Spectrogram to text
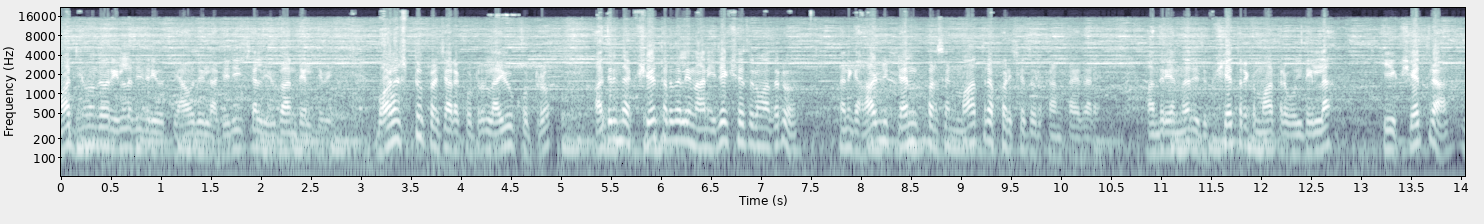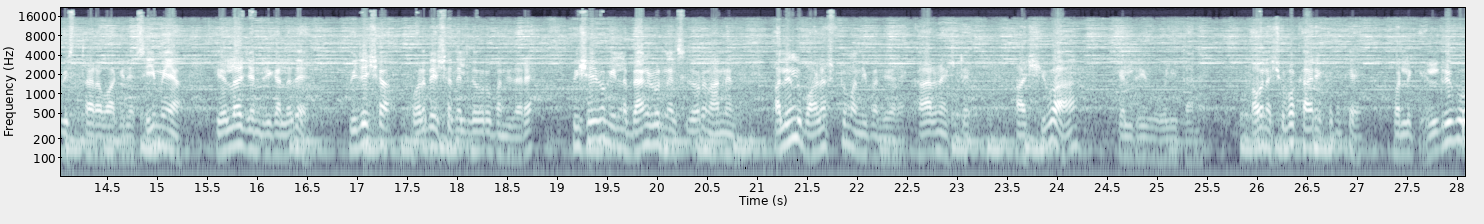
ಮಾಧ್ಯಮದವರು ಇಲ್ಲದಿದ್ದರೆ ಇವತ್ತು ಯಾವುದಿಲ್ಲ ಡಿಜಿಟಲ್ ಯುಗ ಅಂತ ಹೇಳ್ತೀವಿ. ಬಹಳಷ್ಟು ಪ್ರಚಾರ ಕೊಟ್ಟರು ಲೈವ್ ಕೊಟ್ಟರು ಅದರಿಂದ ಕ್ಷೇತ್ರದಲ್ಲಿ ನಾನು ಇದೇ ಕ್ಷೇತ್ರವಾದರೂ ನನಗೆ ಹಾರ್ಡ್ಲಿ ಟೆನ್ ಪರ್ಸೆಂಟ್ ಮಾತ್ರ ಪರಿಚಯದವರು ಕಾಣ್ತಾ ಇದ್ದಾರೆ. ಅಂದರೆ ಅನ್ನೋದು ಇದು ಕ್ಷೇತ್ರಕ್ಕೆ ಮಾತ್ರ ಉಳಿದಿಲ್ಲ. ಈ ಕ್ಷೇತ್ರ ವಿಸ್ತಾರವಾಗಿದೆ. ಸೀಮೆಯ ಎಲ್ಲ ಜನರಿಗಲ್ಲದೆ ವಿದೇಶ, ಹೊರದೇಶದಲ್ಲಿದ್ದವರು ಬಂದಿದ್ದಾರೆ. ವಿಶೇಷವಾಗಿ ಇಲ್ಲಿ ಬ್ಯಾಂಗ್ಳೂರು ನೆಲೆಸಿದವರು ನಾನು. ಅಲ್ಲಿಂದಲೂ ಬಹಳಷ್ಟು ಮಂದಿ ಬಂದಿದ್ದಾರೆ. ಕಾರಣ ಇಷ್ಟೇ. ಆ ಶಿವ ಎಲ್ರಿಗೂ ಒಲಿತಾನೆ. ಅವನ ಶುಭ ಕಾರ್ಯಕ್ರಮಕ್ಕೆ ಬರಲಿಕ್ಕೆ ಎಲ್ರಿಗೂ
